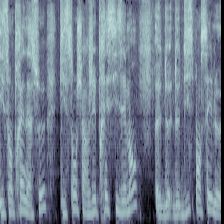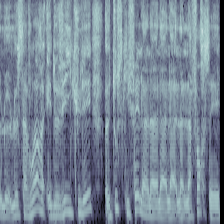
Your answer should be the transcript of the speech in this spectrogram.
ils s'en prennent à ceux qui sont chargés précisément euh, de, dispenser le, savoir et de véhiculer euh, tout ce qui fait la, force et,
